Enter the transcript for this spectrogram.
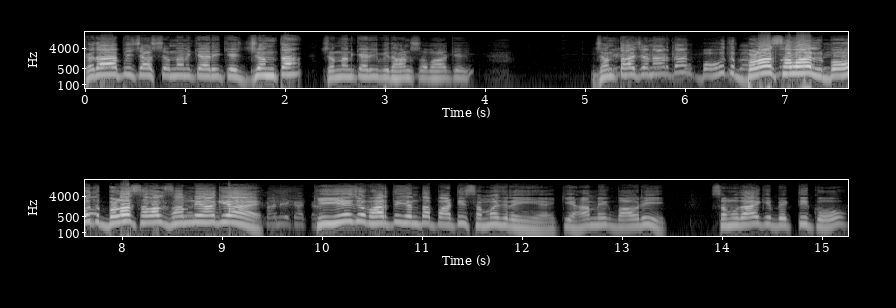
कदापि चाहे चंदन क्यारी के जनता, चंदन क्यारी विधानसभा के जनता जनार्दन। बहुत बड़ा सवाल, बहुत बड़ा सवाल सामने आ गया है कि ये जो भारतीय जनता पार्टी समझ रही है कि हम एक बावरी समुदाय के व्यक्ति को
